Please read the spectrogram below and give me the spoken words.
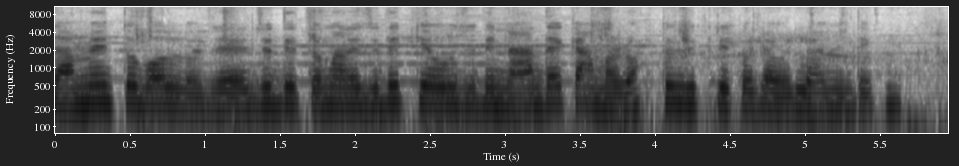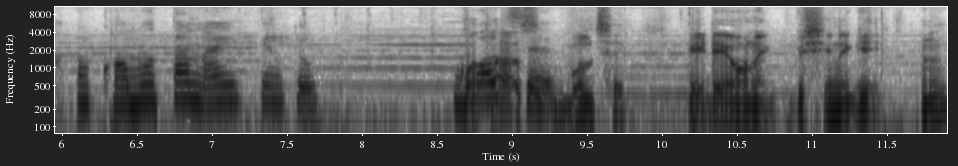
জামাই তো বলল যে যদি তোমার যদি কেউ যদি না দেখে আমার রক্ত বিক্রি করে হইল আমি দেখি ক্ষমতা নাই কিন্তু কথা আছে বলছে। এটাই অনেক বেশি নাকি? হুম?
